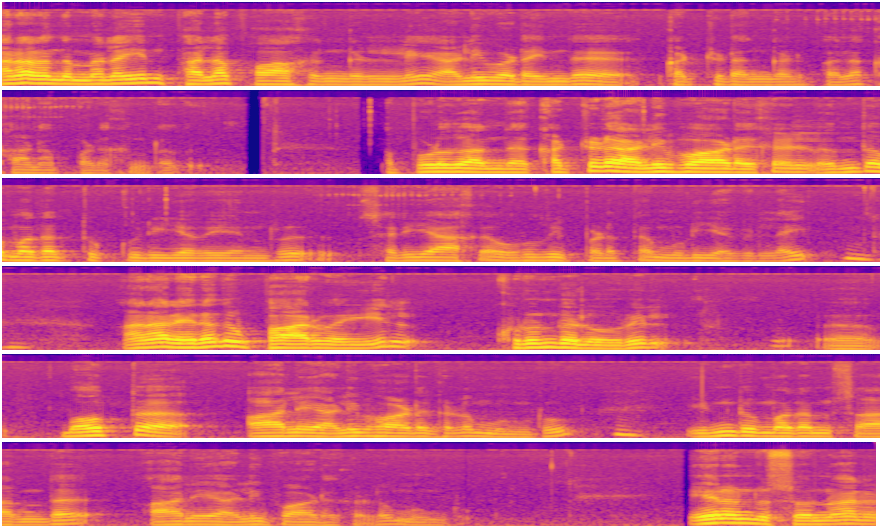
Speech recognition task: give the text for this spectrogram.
ஆனால் அந்த மலையின் பல பாகங்களிலே அழிவடைந்த கட்டிடங்கள் பல காணப்படுகின்றது. அப்பொழுது அந்த கட்டிட அழிபாடுகள் எந்த மதத்துக்குரியவை என்று சரியாக உறுதிப்படுத்த முடியவில்லை. ஆனால் எனது பார்வையில் குருந்தலூரில் பௌத்த ஆலய அழிபாடுகளும் உண்டு. இந்து மதம் சார்ந்த ஆலய அழிபாடுகளும் உண்டு. ஏனென்று சொன்னால்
